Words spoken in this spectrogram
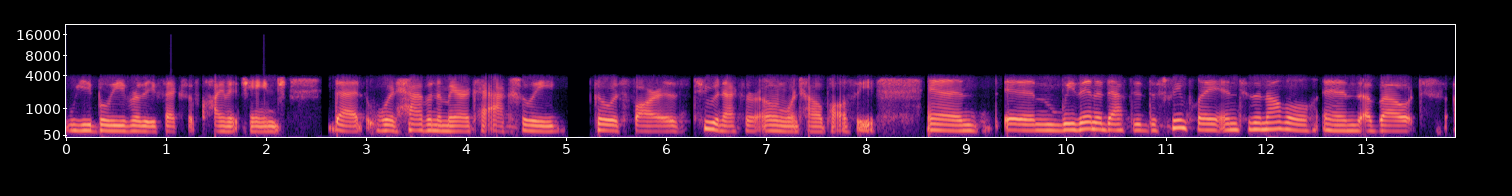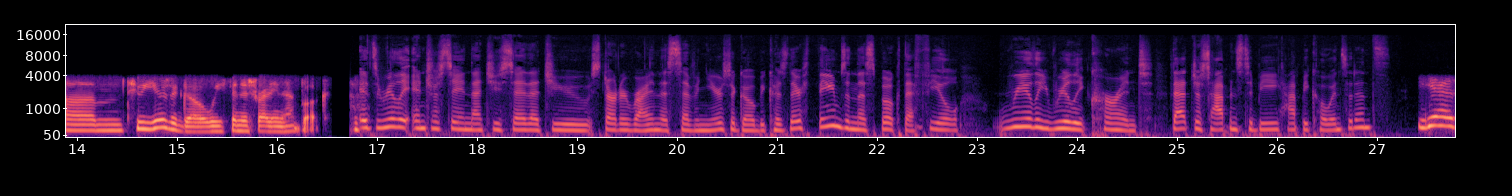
we believe are the effects of climate change that would have an America actually go as far as to enact their own one child policy. And, and we then adapted the screenplay into the novel. And about um, two years ago, we finished writing that book. It's really interesting that you say that you started writing this seven years ago because there are themes in this book that feel really, really current. That just happens to be happy coincidence? Yes,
